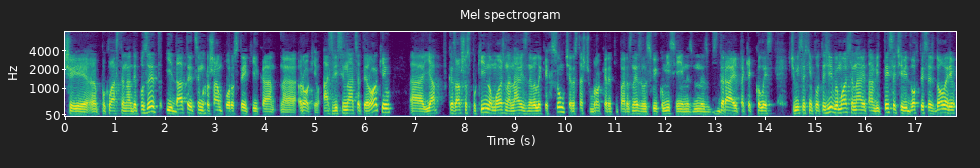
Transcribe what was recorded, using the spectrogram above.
Чи е, покласти на депозит і дати цим грошам порости кілька років. А з 18 років Е, я б казав, що спокійно можна навіть з невеликих сум через те, що брокери тепер знизили свої комісії і не не здирають, так як колись щомісячні платежі. Ви можете навіть там від тисячі від двох тисяч доларів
